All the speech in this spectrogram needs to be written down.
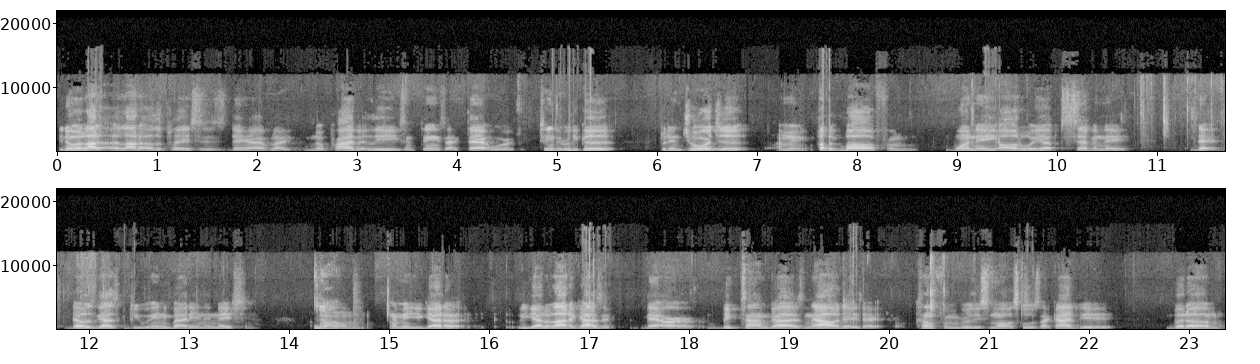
you know, a lot of a lot of other places they have like you know private leagues and things like that where teams are really good, but in Georgia, I mean, public ball from one A all the way up to seven A, that those guys compete with anybody in the nation. Yeah. Um, I mean, you got a you got a lot of guys that, that are big time guys nowadays that come from really small schools like I did. But um,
